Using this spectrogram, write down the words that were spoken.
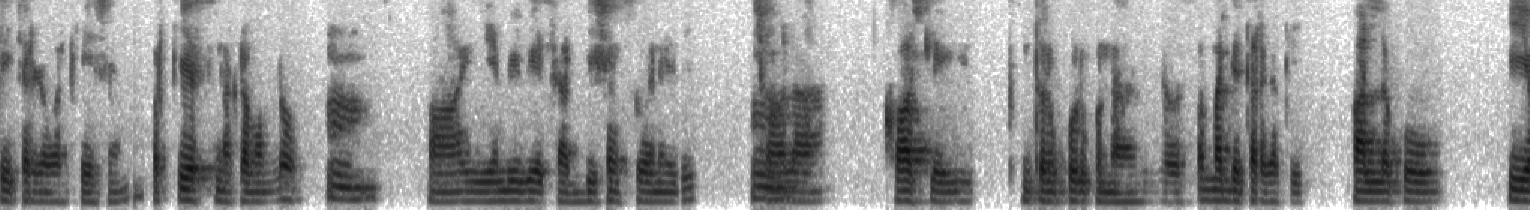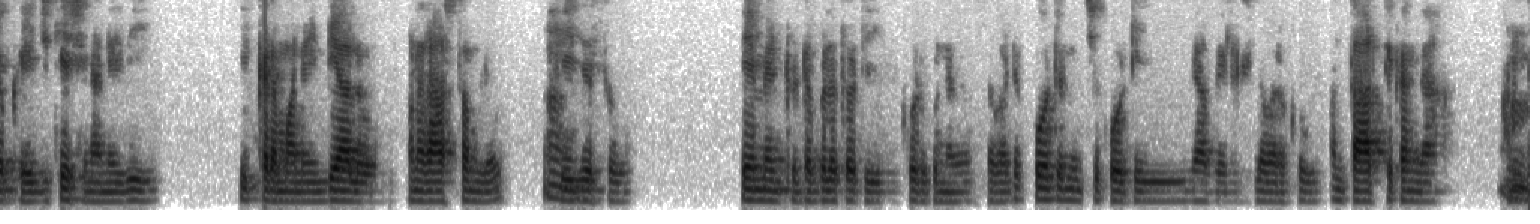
టీచర్గా వర్క్ చేశాను. వర్క్ చేస్తున్న క్రమంలో ఈ ఎంబీబీఎస్ అడ్మిషన్స్ అనేది. చాలా కాస్ట్లీ తో కూడుకున్న వ్యవస్థ మధ్య తరగతి వాళ్ళకు ఈ యొక్క ఎడ్యుకేషన్ అనేది ఇక్కడ మన ఇండియాలో మన రాష్ట్రంలో. ఫీజెస్ పేమెంట్ డబ్బులతోటి కూడుకున్న వ్యవస్థ కాబట్టి కోటి నుంచి కోటి యాభై లక్షల వరకు అంత ఆర్థికంగా అంత.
